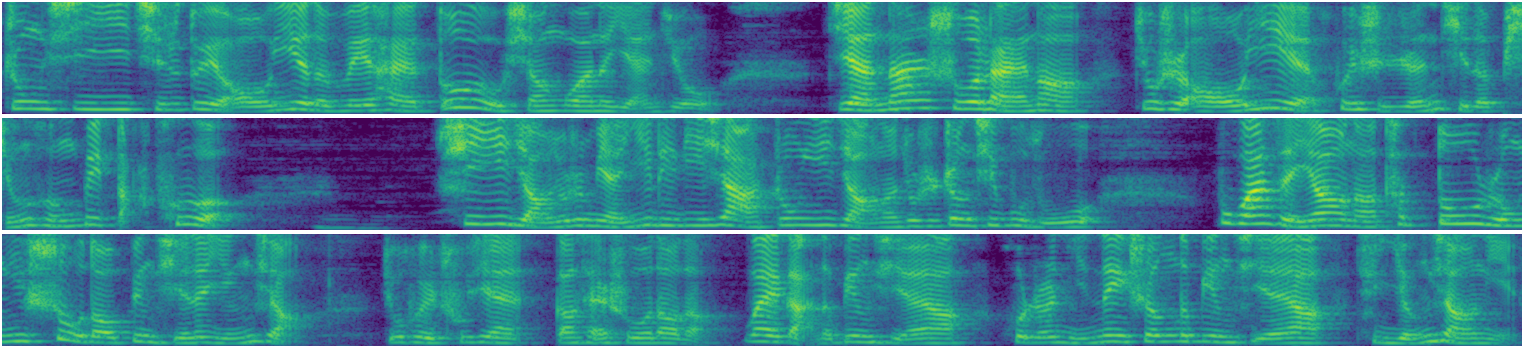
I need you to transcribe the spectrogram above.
中西医其实对熬夜的危害都有相关的研究。简单说来呢，就是熬夜会使人体的平衡被打破。西医讲就是免疫力低下，中医讲呢就是正气不足。不管怎样呢，它都容易受到病邪的影响。就会出现刚才说到的外感的病邪呀，或者你内生的病邪呀，去影响你。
